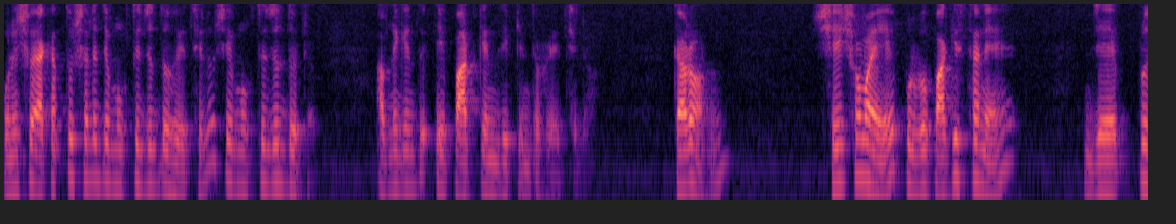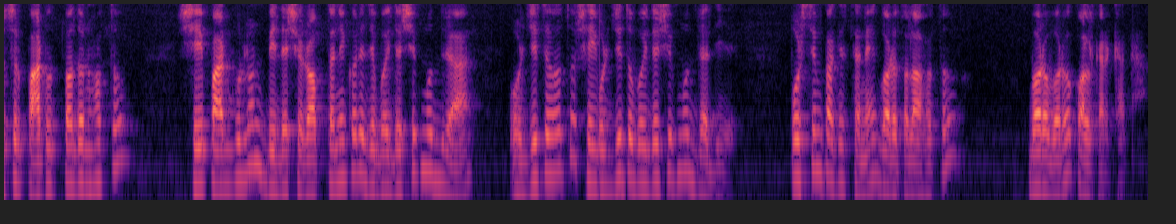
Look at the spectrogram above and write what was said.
উনিশশো একাত্তর সালে যে মুক্তিযুদ্ধ হয়েছিল, সেই মুক্তিযুদ্ধটা আপনি কিন্তু এই পাট কেন্দ্রিক কিন্তু হয়েছিল। কারণ সেই সময়ে পূর্ব পাকিস্তানে যে প্রচুর পাট উৎপাদন হতো, সেই পাটগুলো বিদেশে রপ্তানি করে যে বৈদেশিক মুদ্রা অর্জিত হতো, সেই অর্জিত বৈদেশিক মুদ্রা দিয়ে পশ্চিম পাকিস্তানে গড়ে তোলা হতো বড় বড় কলকারখানা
